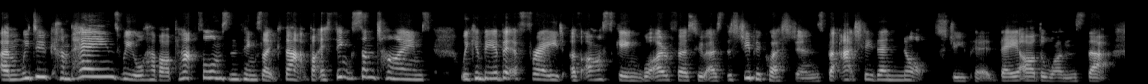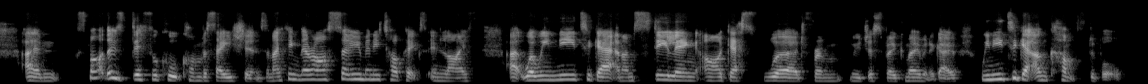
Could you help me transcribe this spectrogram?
Um, we do campaigns, we all have our platforms and things like that. But I think sometimes we can be a bit afraid of asking what I refer to as the stupid questions, but actually they're not stupid. They are the ones that um, spark those difficult conversations. And I think there are so many topics in life uh, where we need to get, and I'm stealing our guest word from we just spoke a moment ago, we need to get uncomfortable.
